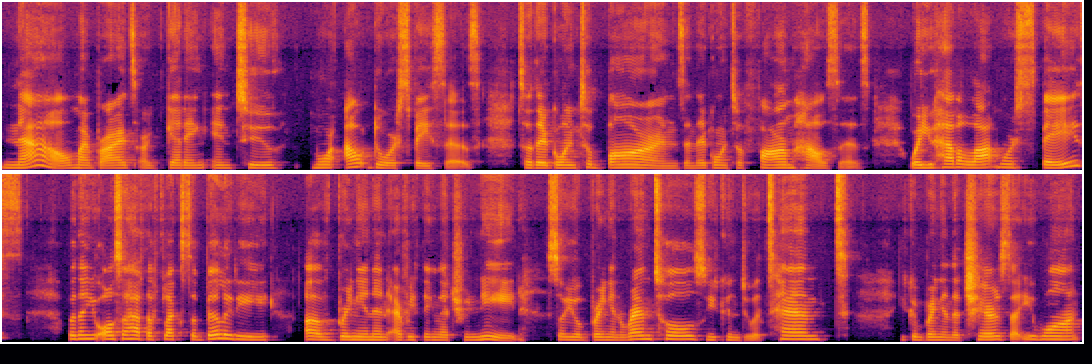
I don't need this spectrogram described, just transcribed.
Now, my brides are getting into more outdoor spaces. So they're going to barns and they're going to farmhouses where you have a lot more space, but then you also have the flexibility of bringing in everything that you need. So you'll bring in rentals, you can do a tent, You can bring in the chairs that you want.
